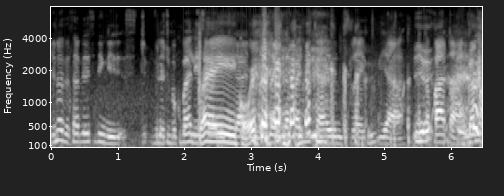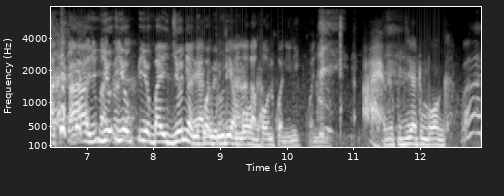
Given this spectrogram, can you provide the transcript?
you know the saddest thing ni vile tumekubali hii story, iko. yani, like, inafanyika and it's like yeah Hiyo- utapata. kama hiyo hiyo hiyo by jioni alikuwa na mboga. account kwa nini kwa nini? Ah, amekujia tu mboga. Wah,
